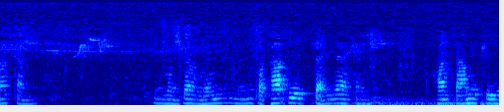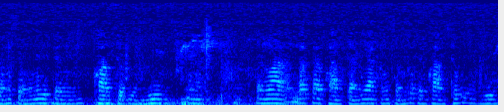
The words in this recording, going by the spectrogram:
รักกัน มันก็เหมือนเหมือนกับพระที่แตกแยกกัน ความสามัคคีของสงฆ์นี่เป็นความสุขอย่างยิ่งนะแต่ว่าแล้วก็ความแตกแยกของสงฆ์ก็เป็นความทุกข์อย่างยิ่ง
